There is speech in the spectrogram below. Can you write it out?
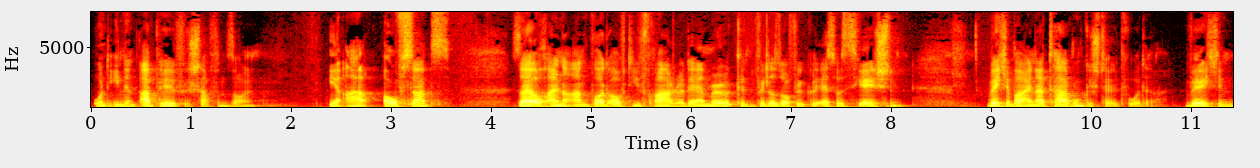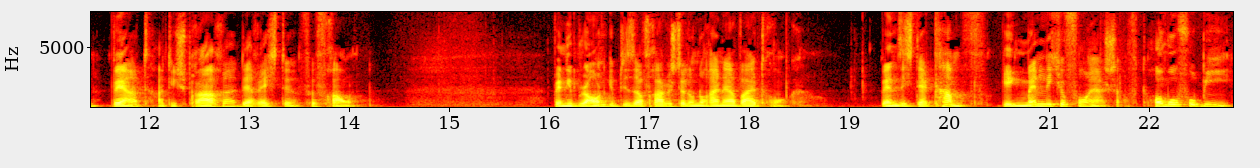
und ihnen Abhilfe schaffen sollen. Ihr Aufsatz sei auch eine Antwort auf die Frage der American Philosophical Association, welche bei einer Tagung gestellt wurde. Welchen Wert hat die Sprache der Rechte für Frauen? Benny Brown gibt dieser Fragestellung noch eine Erweiterung. Wenn sich der Kampf gegen männliche Vorherrschaft, Homophobie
